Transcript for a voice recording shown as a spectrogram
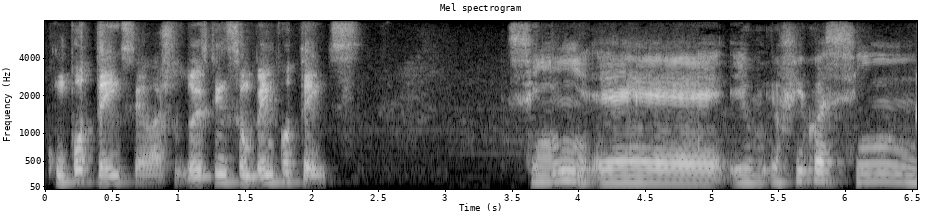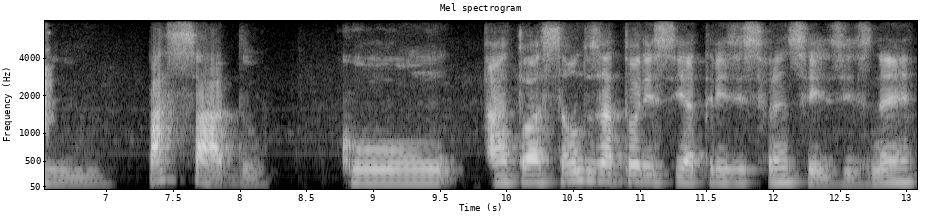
com potência. Eu acho que os dois são bem potentes. Sim, é, eu, eu fico assim passado com a atuação dos atores e atrizes franceses, né?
